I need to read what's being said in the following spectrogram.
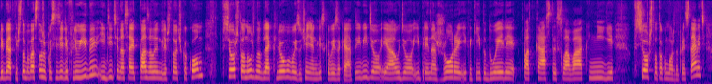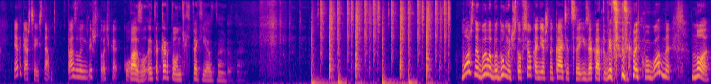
Ребятки, чтобы вас тоже посетили флюиды, идите на сайт puzzleenglish.com. Все, что нужно для клевого изучения английского языка. И видео, и аудио, и тренажеры, и какие-то дуэли, подкасты, слова, книги. Все, что только можно представить. Это, кажется, есть там. puzzleenglish.com. Пазл, это картоночки такие, я знаю. Можно было бы думать, что все, конечно, катится и закатывается сколько угодно, но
